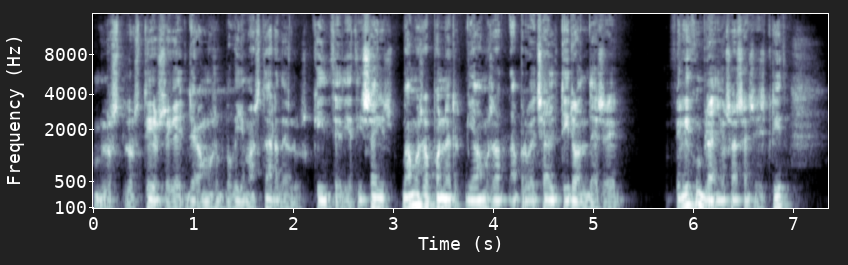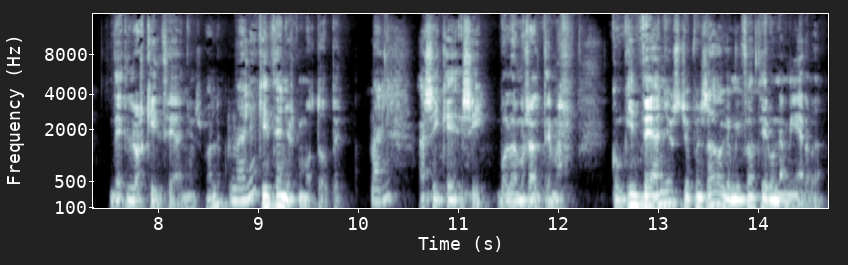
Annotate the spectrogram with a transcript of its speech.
los, los tíos llegamos un poquillo más tarde, a los 15, 16, vamos a poner y vamos a aprovechar el tirón de ese feliz cumpleaños Assassin's Creed de los 15 años, ¿vale? Vale. 15 años como tope. ¿Vale? Así que sí, volvemos al tema. Con 15 años yo pensaba que mi infancia era una mierda.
